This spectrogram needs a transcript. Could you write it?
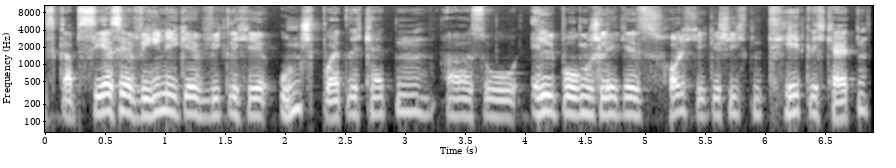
es gab sehr, sehr wenige wirkliche Unsportlichkeiten, äh, so Ellbogenschläge, solche Geschichten, Tätlichkeiten.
